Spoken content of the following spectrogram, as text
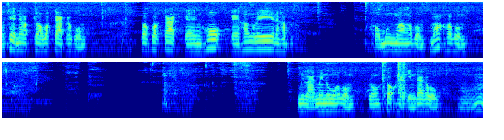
อย่างเช่นนะครับ จอวักกาดครับผม จอวักกาดแกงโฮะแกงฮังเลนะครับ ของมึงมองครับผมเหมาะครับผม มีหลายเมนูครับผม ลองเสาะหากินได้ครับผมอืม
